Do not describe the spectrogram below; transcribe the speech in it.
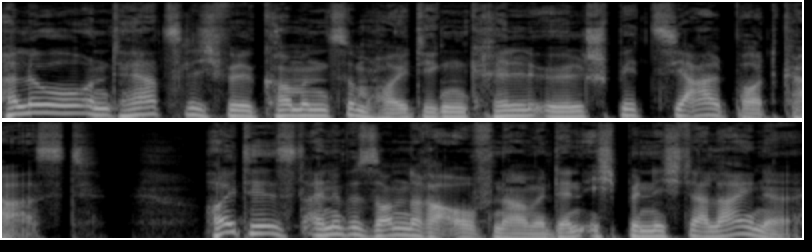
Hallo und herzlich willkommen zum heutigen Grillöl Spezial Podcast. Heute ist eine besondere Aufnahme, denn ich bin nicht alleine.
